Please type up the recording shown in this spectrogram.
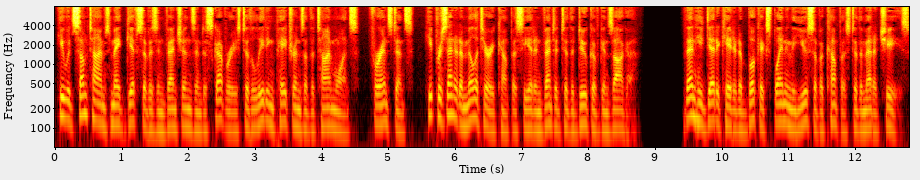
he would sometimes make gifts of his inventions and discoveries to the leading patrons of the time. Once, for instance, he presented a military compass he had invented to the Duke of Gonzaga. Then he dedicated a book explaining the use of a compass to the Medicis.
